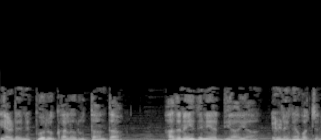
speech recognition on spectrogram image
ಎರಡನೇ ಪೂರ್ವಕಾಲ ವೃತ್ತಾಂತ ಹದಿನೈದನೇ ಅಧ್ಯಾಯ ಏಳನೇ ವಚನ.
